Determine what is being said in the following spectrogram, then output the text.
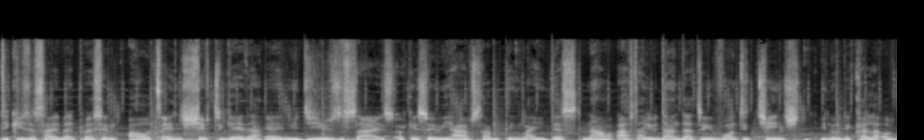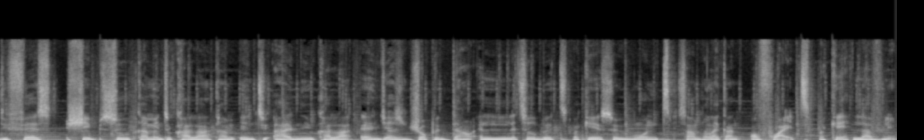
decrease the size by pressing alt and shift together and reduce the size okay? So we have something like this. Now after we've done that we want to change you know the color of the first shape. So come into color come into add new color and just drop it down a little bit okay? So we want something like an off-white okay? Lovely.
